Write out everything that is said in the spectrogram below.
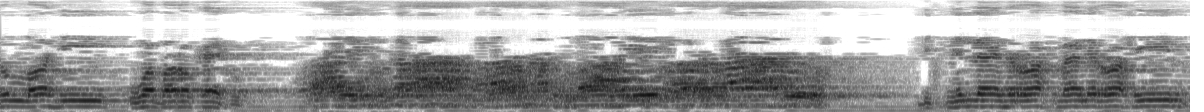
الله وبركاته. وعليكم السلام ورحمة الله وبركاته بسم الله الرحمن الرحيم.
